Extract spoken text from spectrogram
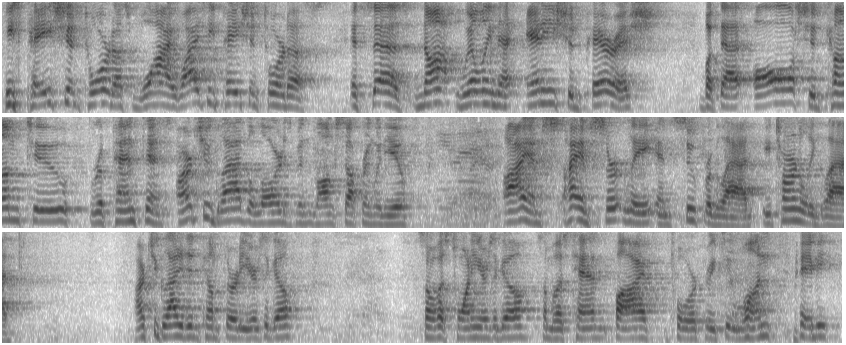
He's patient toward us. Why? Why is he patient toward us? It says, not willing that any should perish, but that all should come to repentance. Aren't you glad the Lord has been long suffering with you? I am, I am certainly and super glad, eternally glad. Aren't you glad he didn't come 30 years ago? Some of us 20 years ago, some of us 10, 5, 4, 3, 2, 1, maybe.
